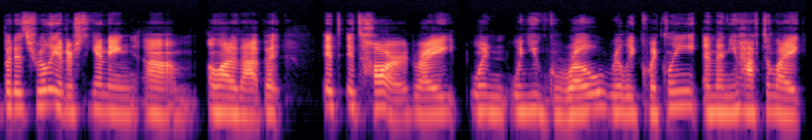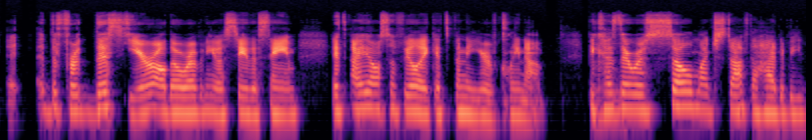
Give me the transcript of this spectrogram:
But it's really understanding um, a lot of that, but. It's it's hard, right? When when you grow really quickly, and then you have to like eh, the for this year, although revenue has stayed the same, it's I also feel like it's been a year of cleanup because Mhm. there was so much stuff that had to be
